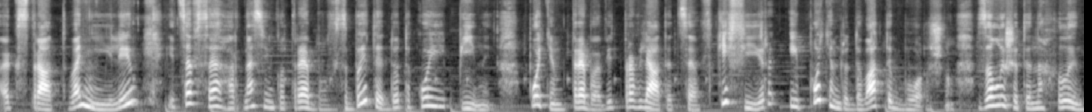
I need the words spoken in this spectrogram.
екстракт ванілі. І це все гарнесенько треба взбити до такої піни. Потім треба відправляти це в кефір і потім додавати борошно. Залишити на хвилин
